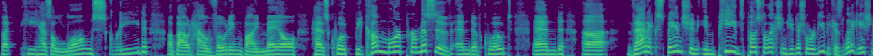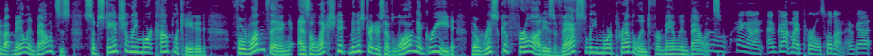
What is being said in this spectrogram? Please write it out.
but he has a long screed about how voting by mail has quote become more permissive end of quote and uh that expansion impedes post election judicial review because litigation about mail in ballots is substantially more complicated. For one thing, as election administrators have long agreed, the risk of fraud is vastly more prevalent for mail in ballots. Oh, hang on, I've got my pearls. Hold on, I've got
